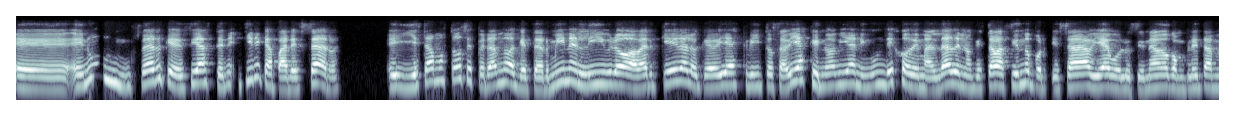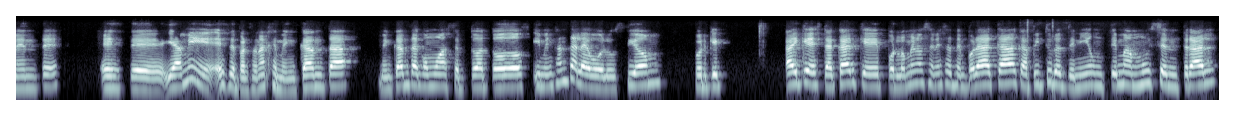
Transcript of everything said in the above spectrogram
eh, en un ser que decías, tiene que aparecer, eh, y estábamos todos esperando a que termine el libro, a ver qué era lo que había escrito. Sabías que no había ningún dejo de maldad en lo que estaba haciendo porque ya había evolucionado completamente. Este, y a mí ese personaje me encanta, me encanta cómo aceptó a todos y me encanta la evolución porque hay que destacar que por lo menos en esta temporada cada capítulo tenía un tema muy central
